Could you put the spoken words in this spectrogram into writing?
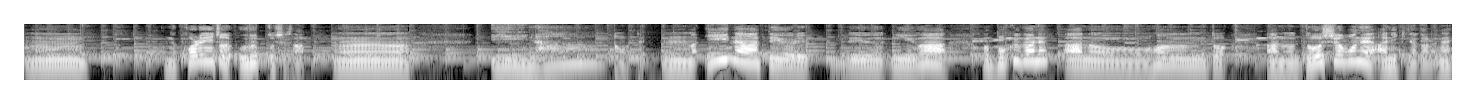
うーん。で、これにちょっとうるっとしてさ、うーん、いいなぁと思って。うん、まあ、いいなぁっていうより、っていうには、まあ、僕がね、あのー、ほんと、あの、どうしようもねえ兄貴だからね。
